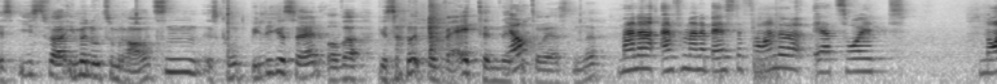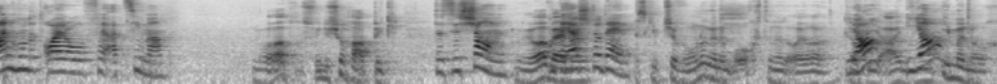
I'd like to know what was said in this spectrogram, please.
es ist zwar immer nur zum Raunzen, es könnte billiger sein, aber wir sind halt bei weitem nicht Ja. die teuersten. Ne? Meine, ein von meiner besten Freunde, er zahlt 900 Euro für ein Zimmer. Ja, das finde ich schon happig. Das ist schon. Ja, weil der Student. Es gibt schon Wohnungen um 800 Euro. Ja, ich, ja. Immer noch,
